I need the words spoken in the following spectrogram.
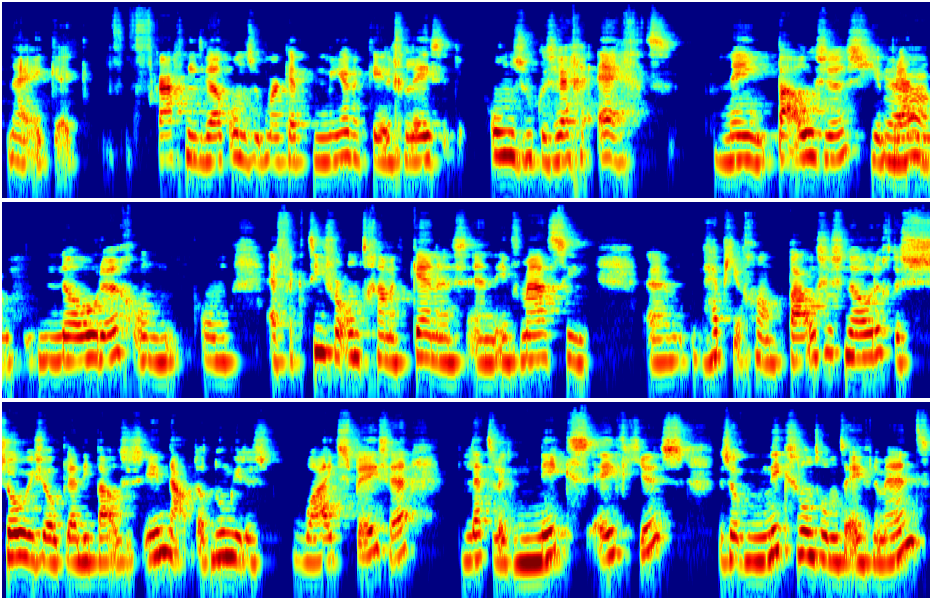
nee, ik, ik vraag niet welk onderzoek, maar ik heb meerdere keren gelezen. Onderzoeken zeggen echt neem pauzes. Je ja. nodig om, om effectiever om te gaan met kennis en informatie. Um, heb je gewoon pauzes nodig. Dus sowieso plan die pauzes in. Nou, dat noem je dus white space. Hè? Letterlijk niks eventjes. Dus ook niks rondom het evenement.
